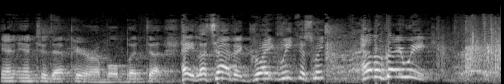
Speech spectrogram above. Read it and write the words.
in, into that parable. But uh, hey, let's have a great week this week. Have a great week.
